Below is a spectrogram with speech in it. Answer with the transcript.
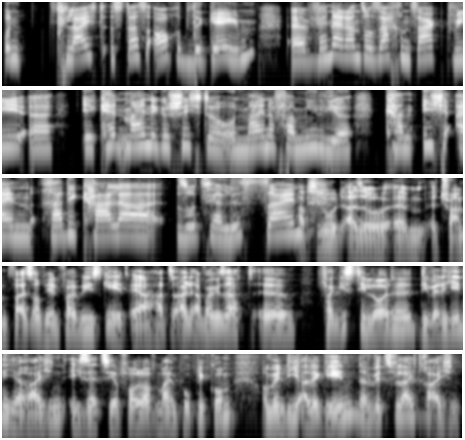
und vielleicht ist das auch The Game, äh, wenn er dann so Sachen sagt wie, äh, ihr kennt meine Geschichte und meine Familie, kann ich ein radikaler Sozialist sein? Absolut. Also ähm, Trump weiß auf jeden Fall, wie es geht. Er hat halt einfach gesagt, äh, vergiss die Leute, die werde ich eh nicht erreichen. Ich setze hier voll auf mein Publikum und wenn die alle gehen, dann wird es vielleicht reichen.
